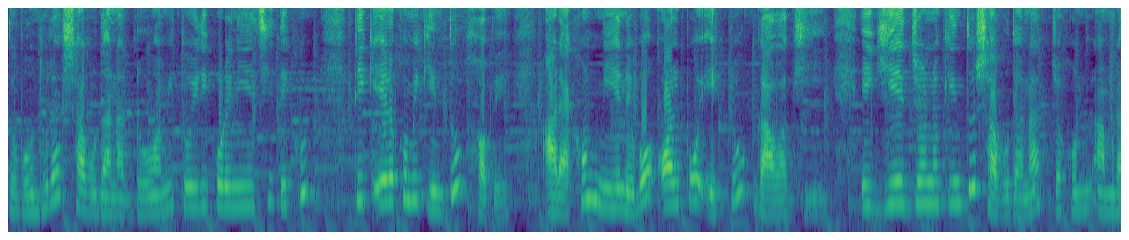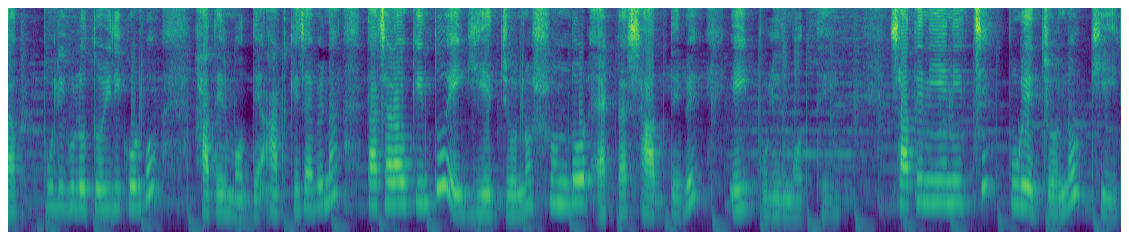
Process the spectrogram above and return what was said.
তো বন্ধুরা সাবুদানার ডো আমি তৈরি করে নিয়েছি, দেখুন, ঠিক এরকমই কিন্তু হবে। আর এখন নিয়ে নেব অল্প একটু গাওয়া ঘি। এই ঘিয়ের জন্য কিন্তু সাবুদানা, যখন আমরা পুলিগুলো তৈরি করব, হাতের মধ্যে আটকে যাবে না। তাছাড়াও কিন্তু এই ঘিয়ের জন্য সুন্দর একটা স্বাদ দেবে এই পুলির মধ্যে সাথে নিয়ে নিচ্ছি পুরের জন্য ক্ষীর।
